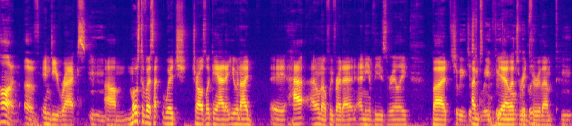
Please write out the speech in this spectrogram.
of indie recs. Mhm. Um, most of us, which Charles, looking at it, you and I, uh, ha- I don't know if we've read any of these really, but Should we just I'm, read through yeah, them let's read quickly? through them. Mhm.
